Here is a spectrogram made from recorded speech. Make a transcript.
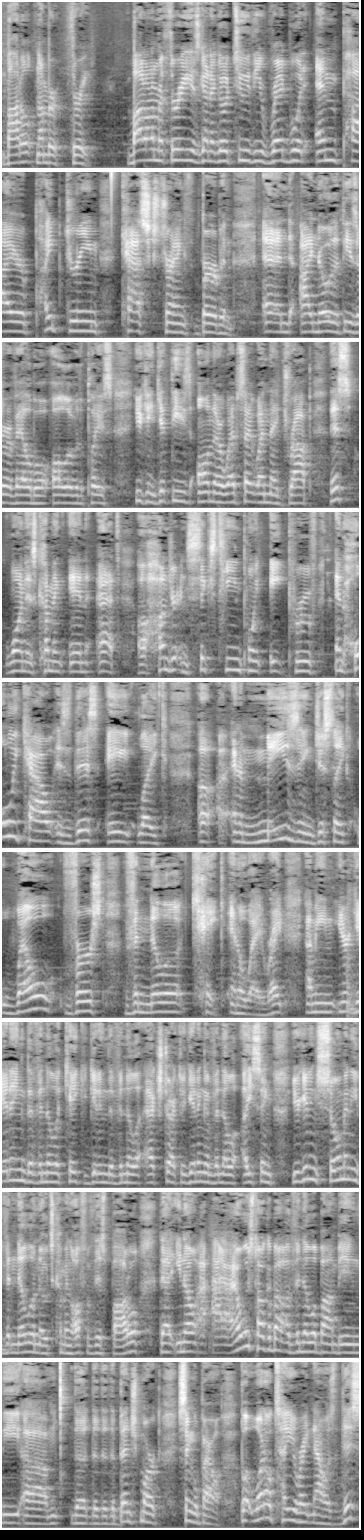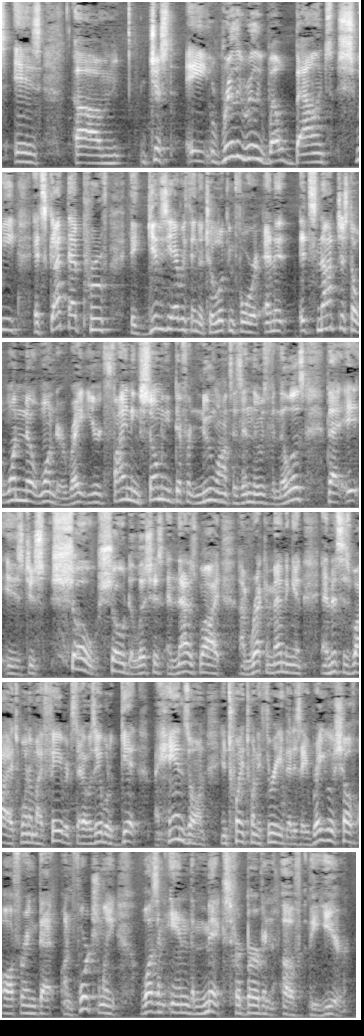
Bottle number three. Bottle number three is going to go to the Redwood Empire Pipe Dream Cask Strength Bourbon. And I know that these are available all over the place. You can get these on their website when they drop. This one is coming in at 116.8 proof. And holy cow, is this a like uh, an amazing, just like well versed vanilla cake in a way, right? I mean, you're getting the vanilla cake, you're getting the vanilla extract, you're getting a vanilla vanilla icing. You're getting so many vanilla notes coming off of this bottle that you know. I, I always talk about a vanilla bomb being the, um, the, the the the benchmark single barrel, but what I'll tell you right now is this is um, just a really, really well balanced, sweet. It's got that proof. It gives you everything that you're looking for, and it it's not just a one note wonder, right? You're finding so many different nuances in those vanillas that it is just so so delicious, and that is why I'm recommending it. And this is why it's one of my favorites that I was able to get my hands on in 2023. That is a regular shelf offering that unfortunately wasn't in the mix for bourbon of the year.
